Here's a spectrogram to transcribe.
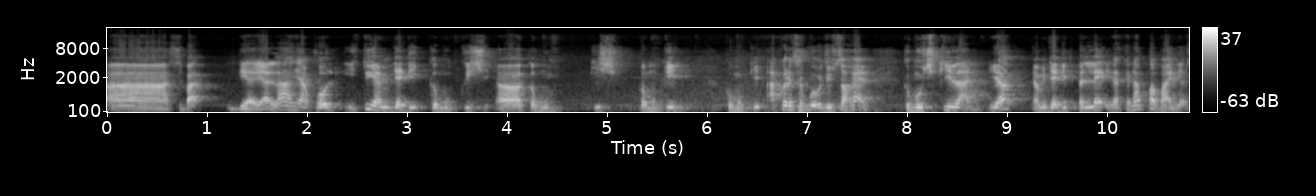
uh, sebab dia ialah yang itu yang menjadi kemungkis uh, kemungkis kemungkin kemungkin aku dah sebut susah kan? Kemuskilan ya? Yang menjadi pelik ya? Kenapa banyak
